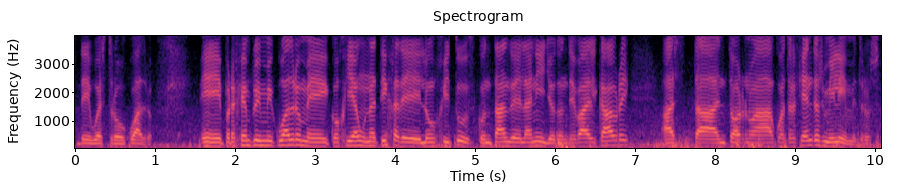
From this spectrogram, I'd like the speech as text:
de vuestro cuadro. Eh, por ejemplo, en mi cuadro me cogía una tija de longitud contando el anillo donde va el cable hasta en torno a 400 milímetros.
